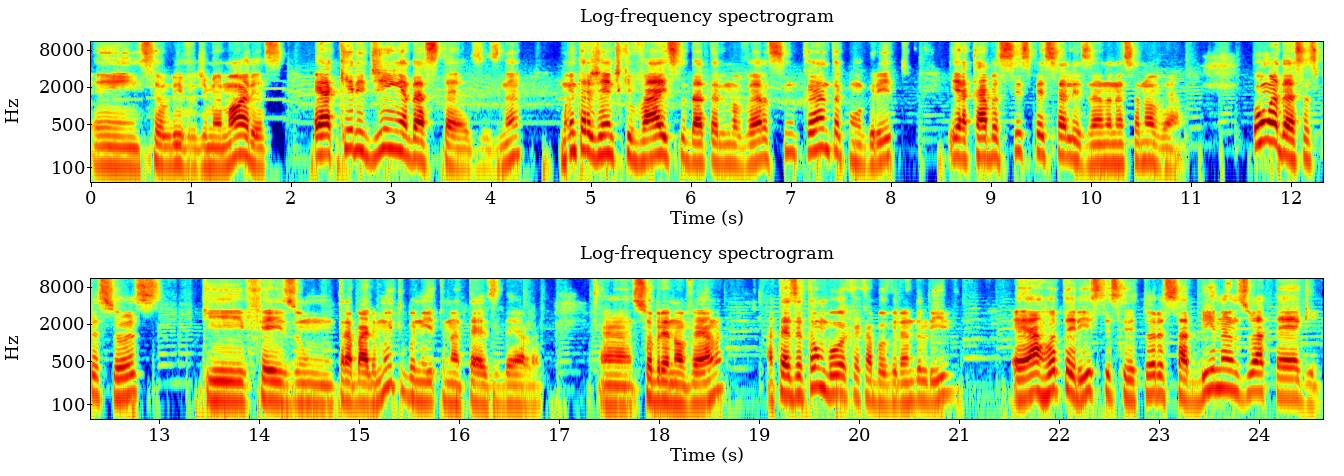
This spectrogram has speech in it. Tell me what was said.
em seu livro de memórias, é a queridinha das teses, né? Muita gente que vai estudar telenovela se encanta com o grito e acaba se especializando nessa novela. Uma dessas pessoas que fez um trabalho muito bonito na tese dela uh, sobre a novela. A tese é tão boa que acabou virando livro. É a roteirista e escritora Sabina Zuateg.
